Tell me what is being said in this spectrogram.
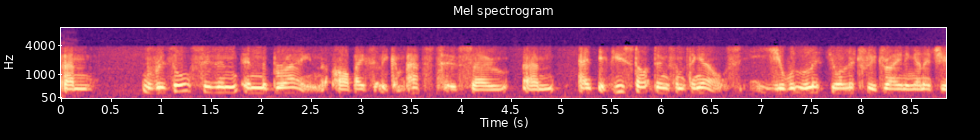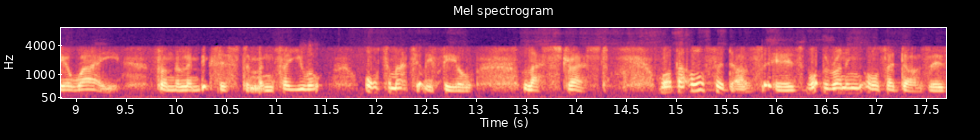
um, resources in, in the brain are basically competitive. So um, if you start doing something else, you will li- you're literally draining energy away from the limbic system, and so you will automatically feel less stressed. What that also does is, what the running also does is,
